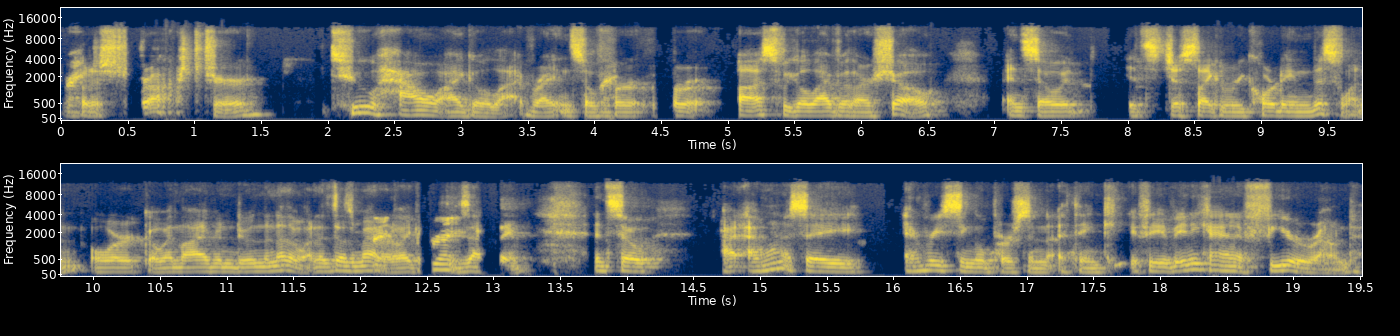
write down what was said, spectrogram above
right. but a structure to how I go live, right? And so right. for for us, we go live with our show, and so it it's just like recording this one or going live and doing another one. It doesn't matter, right. like right. exact same. And so I, I want to say every single person, I think, if they have any kind of fear around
